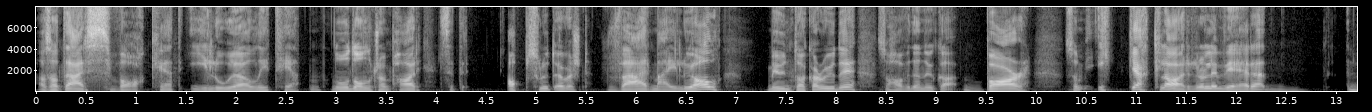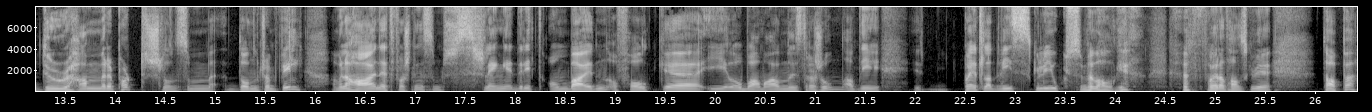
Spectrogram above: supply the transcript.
Altså at det er svakhet i lojaliteten. Noe Donald Trump har setter absolutt øverst. Vær meg lojal. Med unntak av Rudy, så har vi denne uka Barr, som ikke klarer å levere Durham-rapport, sånn som Donald Trump vil. Han ville ha en etterforskning som slenger dritt om Biden og folk eh, i Obama-administrasjonen. At de på et eller annet vis skulle jukse med valget for at han skulle tape.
